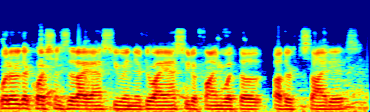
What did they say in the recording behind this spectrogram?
what are the questions that I asked you in there? Do I ask you to find what the other side is? And.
